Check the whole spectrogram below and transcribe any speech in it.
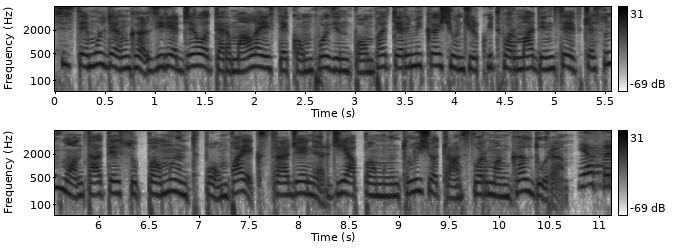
Sistemul de încălzire geotermală este compus din pompă termică și un circuit format din țevi, ce sunt montate sub pământ. Pompa extrage energia pământului și o transformă în căldură. Iată,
